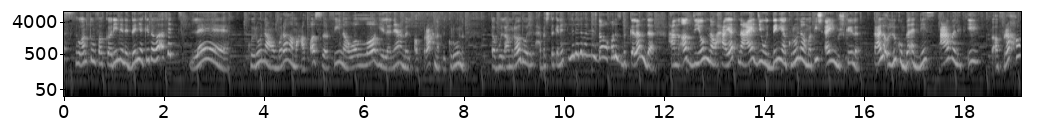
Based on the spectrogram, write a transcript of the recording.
بس هو أنتم مفكرين ان الدنيا كده وقفت؟ لا كورونا عمرها ما هتأثر فينا والله لا نعمل أفراحنا في كورونا. طب والأمراض والحبشتكنات؟ لا لا لا مالناش دعوة خالص بالكلام ده. هنقضي يومنا وحياتنا عادي والدنيا كورونا ومفيش أي مشكلة. تعالوا أقول لكم بقى الناس عملت إيه في أفراحهم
